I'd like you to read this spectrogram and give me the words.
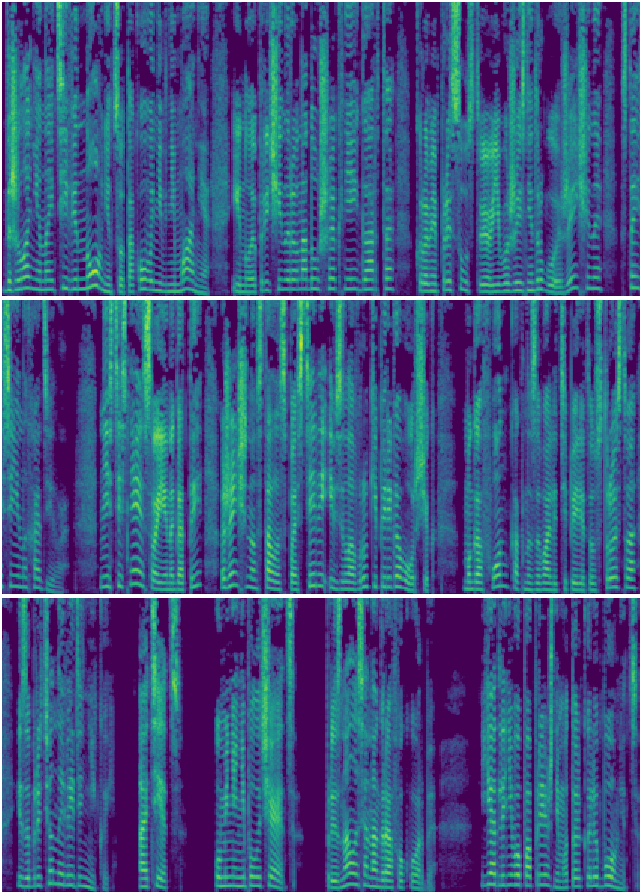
до желания найти виновницу такого невнимания, иной причины равнодушия к ней Гарта, кроме присутствия в его жизни другой женщины, Стейси не находила. Не стесняя своей ноготы, женщина встала с постели и взяла в руки переговорщик, магафон, как называли теперь это устройство, изобретенный леди Никой. «Отец, у меня не получается», — призналась она графу Корби. «Я для него по-прежнему только любовница.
